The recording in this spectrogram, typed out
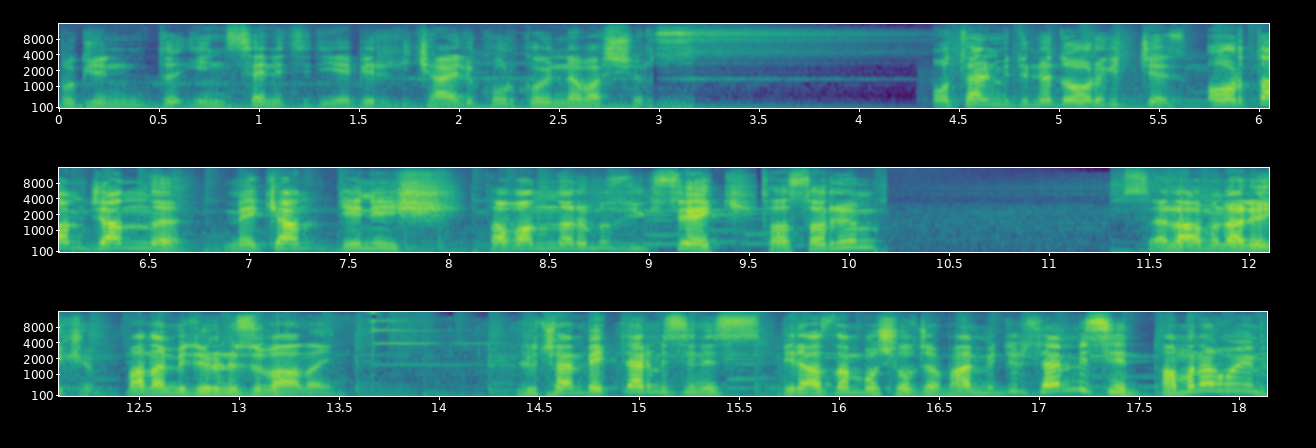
Bugün The Insanity diye bir hikayeli korku oyununa başlıyoruz. Otel müdürüne doğru gideceğiz. Ortam canlı, mekan geniş, tavanlarımız yüksek, tasarım... Selamun aleyküm. Bana müdürünüzü bağlayın. Lütfen bekler misiniz? Birazdan boş olacağım. Ha müdür sen misin? Amına koyayım.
